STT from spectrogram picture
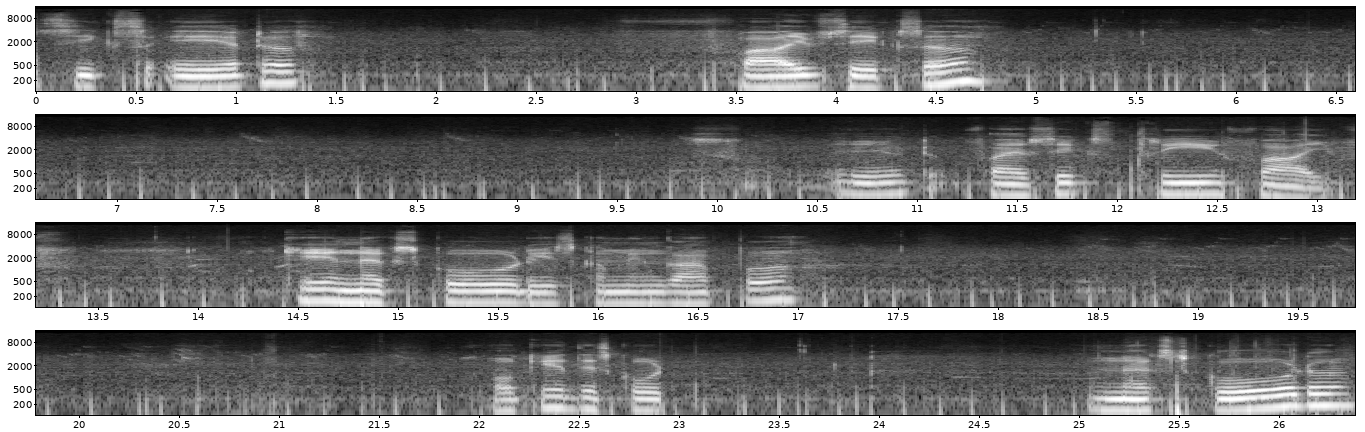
six eight five six eight five six three five. Okay next code is coming up. Okay this code. Next code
